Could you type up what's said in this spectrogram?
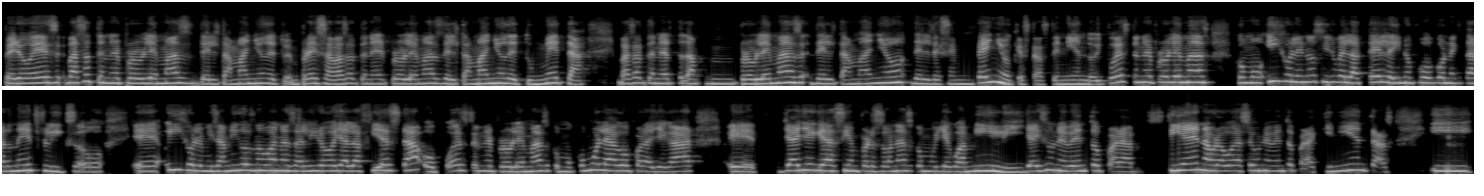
pero es, vas a tener problemas del tamaño de tu empresa, vas a tener problemas del tamaño de tu meta, vas a tener mm, problemas del tamaño del desempeño que estás teniendo, y puedes tener problemas como, híjole, no sirve la tele y no puedo conectar Netflix, o, eh, híjole, mis amigos no van a salir hoy a la fiesta, o puedes tener problemas como, ¿cómo le hago para llegar? Eh, ya llegué a 100 personas, como llego a 1000 y ya hice un evento para 100, ahora voy a hacer un evento para 500 y,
